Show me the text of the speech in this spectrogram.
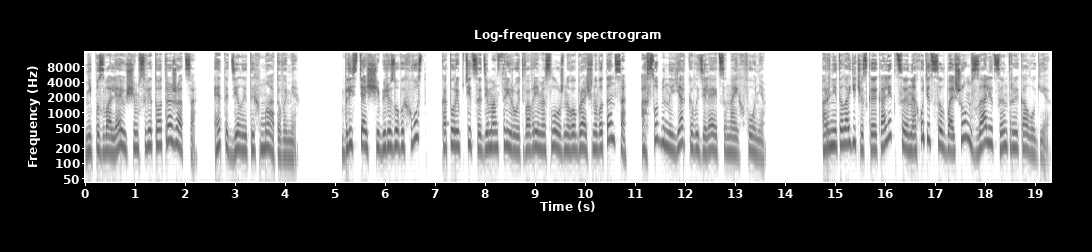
не позволяющим свету отражаться. Это делает их матовыми. Блестящий бирюзовый хвост, который птица демонстрирует во время сложного брачного танца, особенно ярко выделяется на их фоне. Орнитологическая коллекция находится в большом зале Центра экологии.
